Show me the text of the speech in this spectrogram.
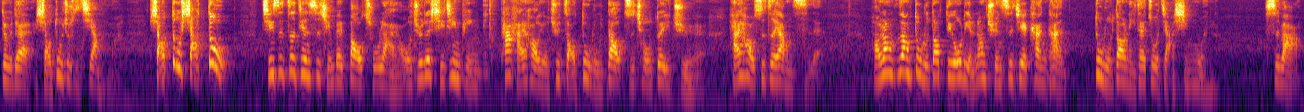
对不对？小杜就是这样嘛，小杜小杜，其实这件事情被爆出来，我觉得习近平他还好有去找杜鲁道直球对决，还好是这样子诶，好让让杜鲁道丢脸，让全世界看看杜鲁道你在做假新闻，是吧？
